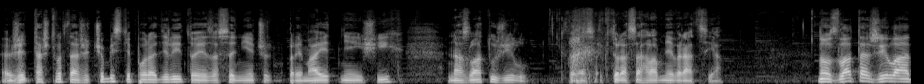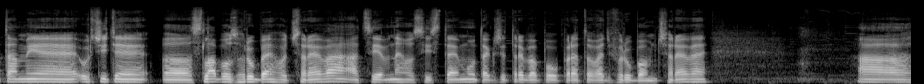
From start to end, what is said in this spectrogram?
e, že tá štvrtá, že čo by ste poradili, to je zase niečo pre majetnejších na zlatú žilu, ktorá sa, ktorá sa hlavne vracia. No zlatá žila, tam je určite uh, slabosť hrubého čreva a cievného systému, takže treba poupratovať v hrubom čreve. A,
